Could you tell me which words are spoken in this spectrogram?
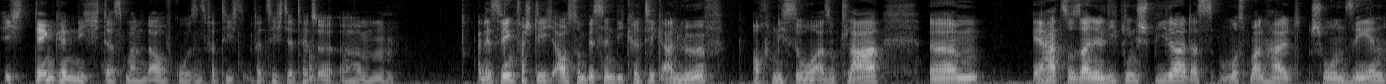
Ich denke nicht, dass man da auf Gosens verzichtet hätte. Ähm, deswegen verstehe ich auch so ein bisschen die Kritik an Löw auch nicht so. Also klar, ähm, er hat so seine Lieblingsspieler, das muss man halt schon sehen.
